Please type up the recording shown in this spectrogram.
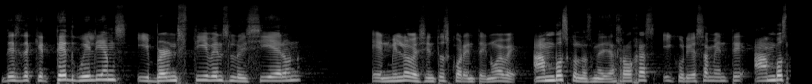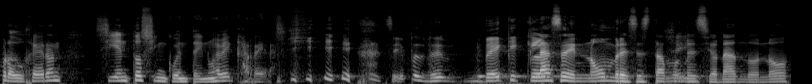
Desde que Ted Williams y Bern Stevens lo hicieron en 1949, ambos con los Medias Rojas y curiosamente ambos produjeron 159 carreras. Sí, pues ve, ve qué clase de nombres estamos Sí. mencionando, ¿no?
